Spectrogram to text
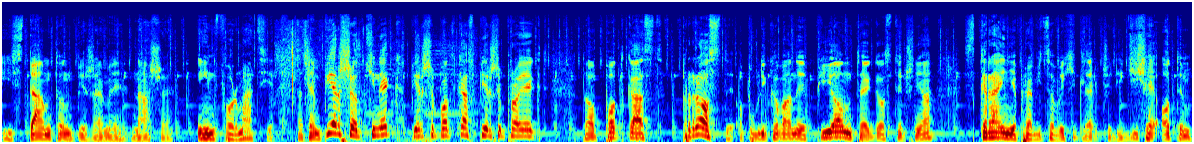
i stamtąd bierzemy nasze informacje. Zatem pierwszy odcinek, pierwszy podcast, pierwszy projekt to podcast prosty, opublikowany 5 stycznia, skrajnie prawicowy Hitler, czyli dzisiaj o tym,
